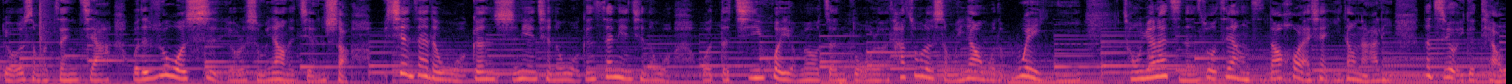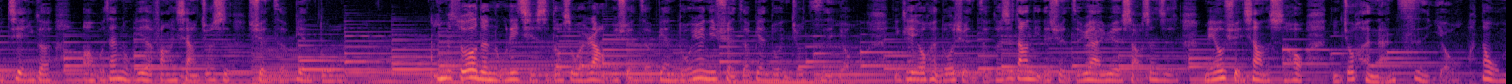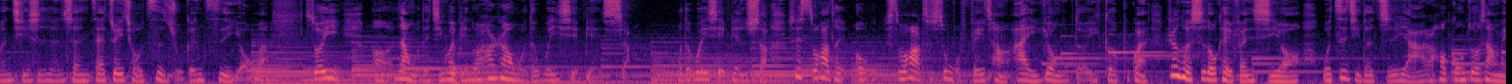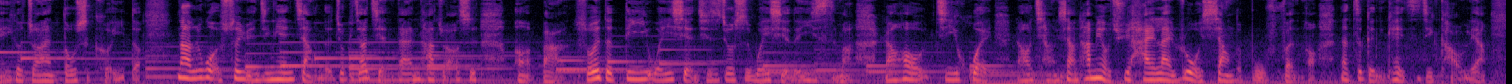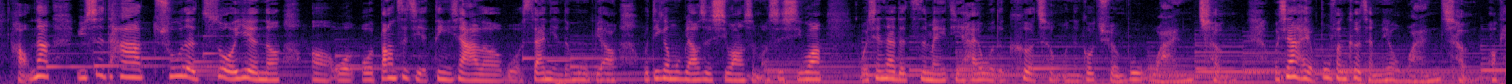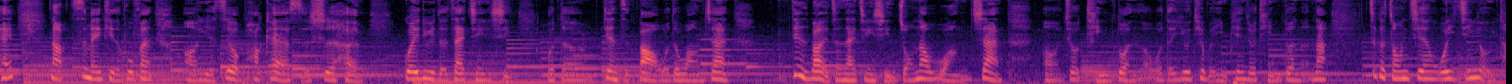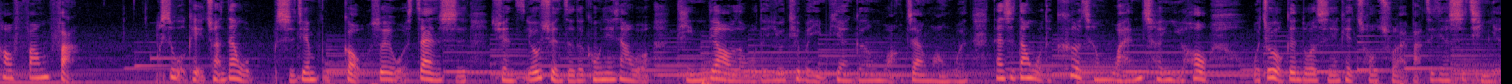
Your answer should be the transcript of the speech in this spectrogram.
有了什么增加？我的弱势有了什么样的减少？现在的我跟十年前的我跟三年前的我，我的机会有没有增多了？他做了什么样？我的位移从原来只能做这样子，到后来现在移到哪里？那只有一个条件，一个呃，我在努力的方向就是选择变多。我们所有的努力其实都是为了让我们选择变多，因为你选择变多，你就自由，你可以有很多选择。可是当你的选择越来越少，甚至没有选项的时候，你就很难自由。那我们其实人生在追求自主跟自由嘛，所以呃，让我的机会变多，它让我的威胁变小。我的威胁变少，所以 SWOT 哦，SWOT 是我非常爱用的一个，不管任何事都可以分析哦。我自己的职涯，然后工作上每一个专案都是可以的。那如果顺源今天讲的就比较简单，它主要是呃把所谓的第一危险其实就是威胁的意思嘛，然后机会，然后强项，它没有去 highlight 弱项的部分哦。那这个你可以自己考量。好，那于是他出的作业呢，呃，我我帮自己也定下了我三年的目标，我。第一个目标是希望什么？是希望我现在的自媒体还有我的课程，我能够全部完成。我现在还有部分课程没有完成，OK？那自媒体的部分，呃，也只有 Podcast 是很。规律的在进行。我的电子报、我的网站，电子报也正在进行中。那网站呃就停顿了，我的 YouTube 影片就停顿了。那这个中间我已经有一套方法。是我可以穿，但我时间不够，所以我暂时选有选择的空间下，我停掉了我的 YouTube 影片跟网站网文。但是当我的课程完成以后，我就有更多的时间可以抽出来把这件事情也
